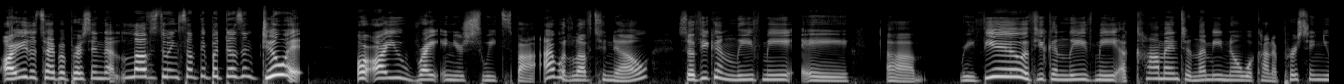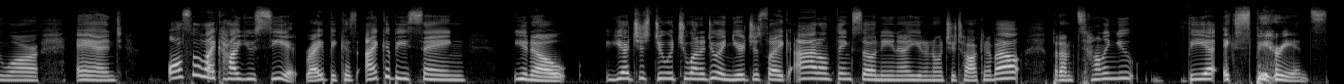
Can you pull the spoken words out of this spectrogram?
Are you the type of person that loves doing something but doesn't do it? Or are you right in your sweet spot? I would love to know. So, if you can leave me a um, review, if you can leave me a comment and let me know what kind of person you are, and also like how you see it, right? Because I could be saying, you know, yeah, just do what you want to do. And you're just like, I don't think so, Nina. You don't know what you're talking about. But I'm telling you via experience,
